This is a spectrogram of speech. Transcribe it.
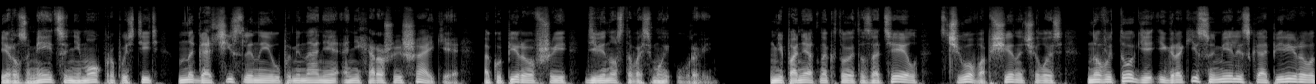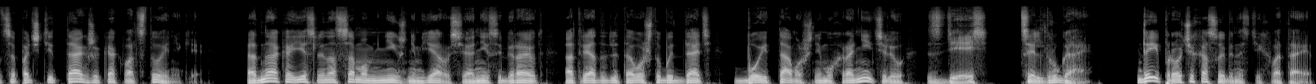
и, разумеется, не мог пропустить многочисленные упоминания о нехорошей шайке, оккупировавшей 98 уровень. Непонятно, кто это затеял, с чего вообще началось, но в итоге игроки сумели скооперироваться почти так же, как в отстойнике. Однако, если на самом нижнем ярусе они собирают отряды для того, чтобы дать бой тамошнему хранителю, здесь цель другая. Да и прочих особенностей хватает.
